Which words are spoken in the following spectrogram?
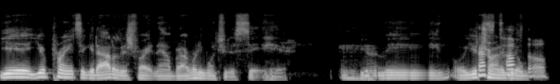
yeah, you're praying to get out of this right now, but I really want you to sit here. You know what I mean? Or you're That's trying to tough get a, though.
